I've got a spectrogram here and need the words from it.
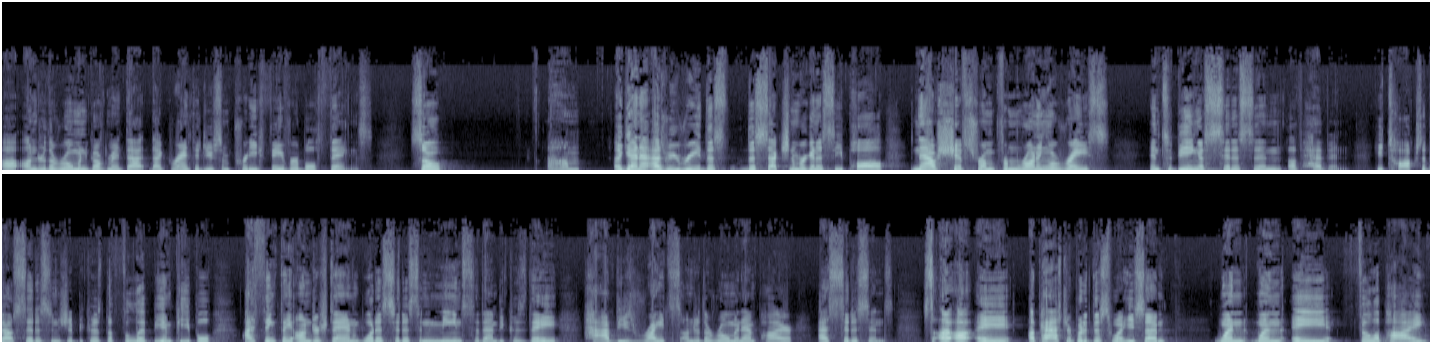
uh, under the Roman government that, that granted you some pretty favorable things. So, um, Again, as we read this, this section, we're going to see Paul now shifts from, from running a race into being a citizen of heaven. He talks about citizenship because the Philippian people, I think they understand what a citizen means to them because they have these rights under the Roman Empire as citizens. Uh, uh a, a pastor put it this way he said, when, when a Philippi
